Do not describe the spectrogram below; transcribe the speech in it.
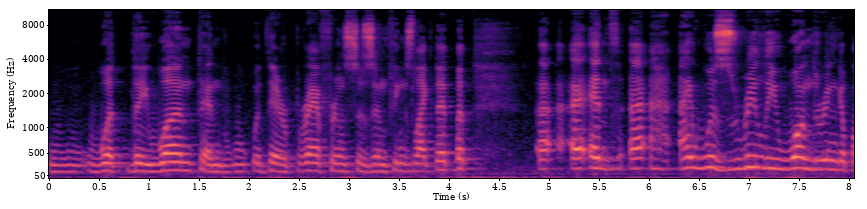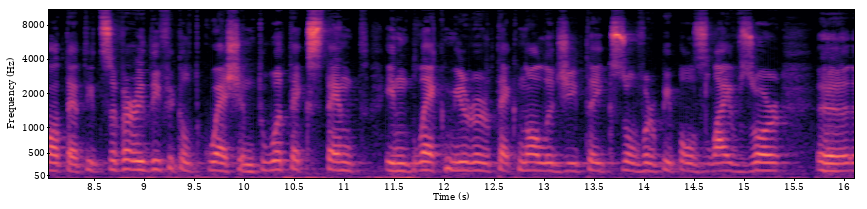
what they want and their preferences and things like that. But uh, uh, and uh, I was really wondering about that. It's a very difficult question. To what extent in Black Mirror technology takes over people's lives, or uh,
